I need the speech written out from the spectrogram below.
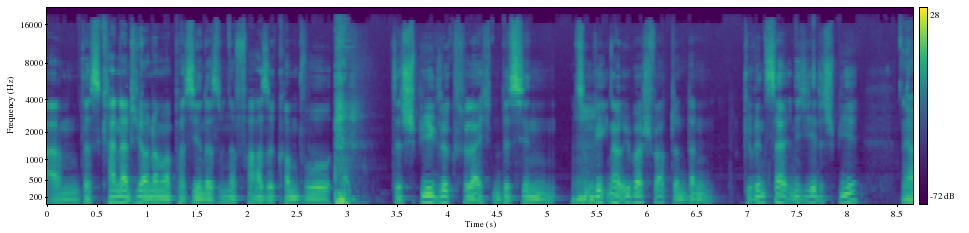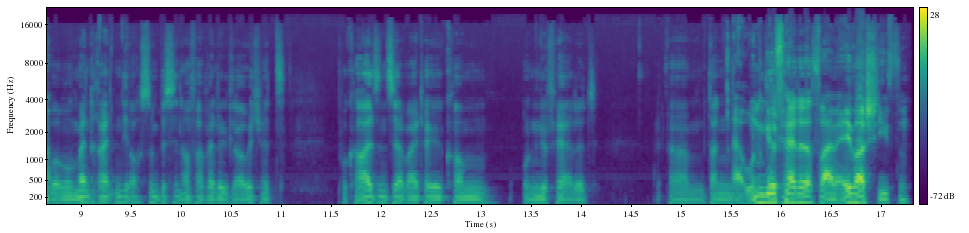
Ähm, das kann natürlich auch nochmal passieren, dass es eine Phase kommt, wo das Spielglück vielleicht ein bisschen mhm. zum Gegner überschwappt und dann gewinnst du halt nicht jedes Spiel. Ja. Aber im Moment reiten die auch so ein bisschen auf der Welle, glaube ich. Mit Pokal sind sie ja weitergekommen, ungefährdet. Ähm, dann ja, ungefährdet, das war im Elverschießen.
